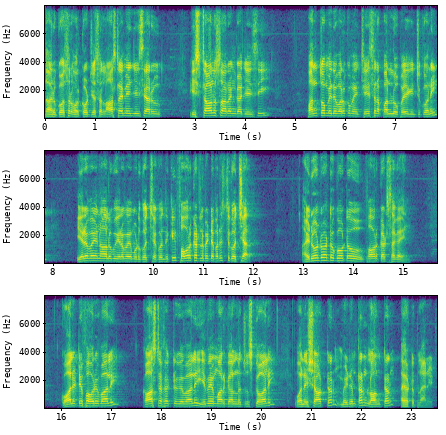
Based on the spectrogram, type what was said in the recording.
దానికోసం వర్కౌట్ చేశారు లాస్ట్ టైం ఏం చేశారు? ఇష్టానుసారంగా చేసి పంతొమ్మిది వరకు మేము చేసిన పనులు ఉపయోగించుకొని ఇరవై నాలుగు ఇరవై మూడుకి వచ్చే కొందికి పవర్ కట్లు పెట్టే పరిస్థితికి వచ్చారు. I don't want to go to power cuts again. Quality power ఇవ్వాలి కాస్ట్ ఎఫెక్టివ్ ఇవ్వాలి ఏమేం మార్గాలను చూసుకోవాలి one a short term medium term long term I have to plan it.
